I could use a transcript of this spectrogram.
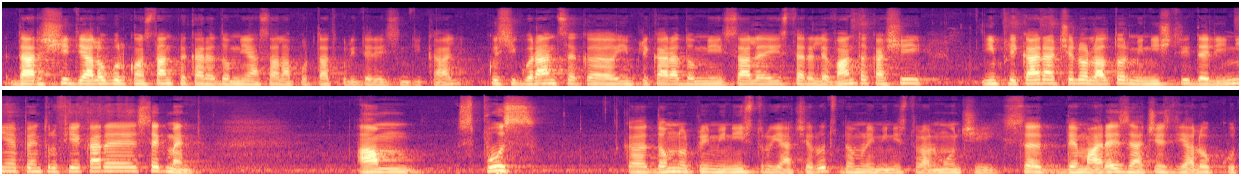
dar și dialogul constant pe care domnia sa l-a purtat cu liderii sindicali. Cu siguranță că implicarea domniei sale este relevantă, ca și implicarea celorlaltor miniștri de linie pentru fiecare segment. am spus că domnul prim-ministru i-a cerut domnului ministru al muncii să demareze acest dialog cu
